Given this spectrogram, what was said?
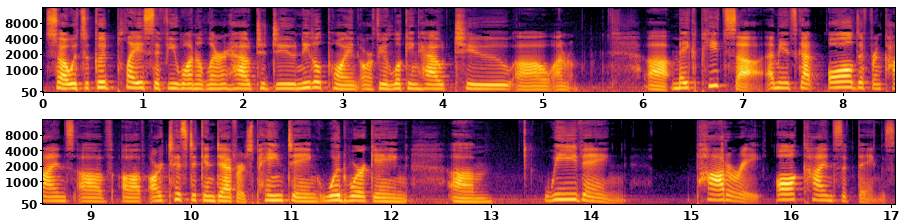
So it's a good place if you want to learn how to do needlepoint or if you're looking how to, uh, I don't know, uh, make pizza. I mean, it's got all different kinds of, of artistic endeavors painting, woodworking, um, weaving, pottery, all kinds of things.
